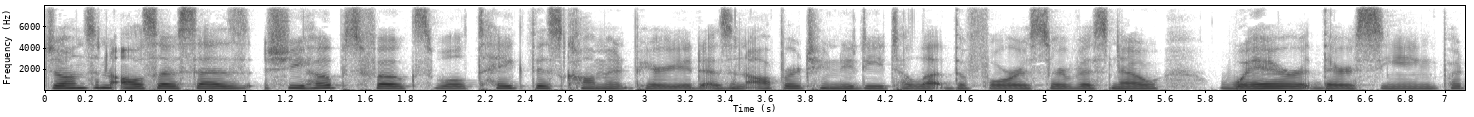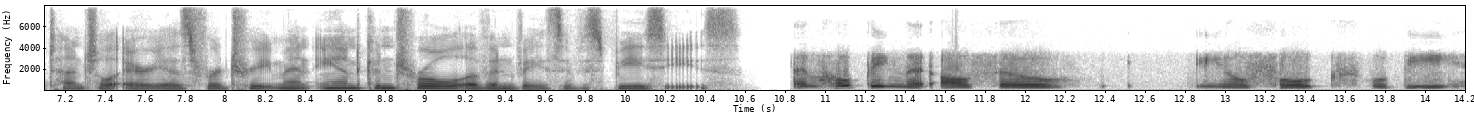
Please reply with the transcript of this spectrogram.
Johnson also says she hopes folks will take this comment period as an opportunity to let the Forest Service know where they're seeing potential areas for treatment and control of invasive species. I'm hoping that also, you know, folks will be,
